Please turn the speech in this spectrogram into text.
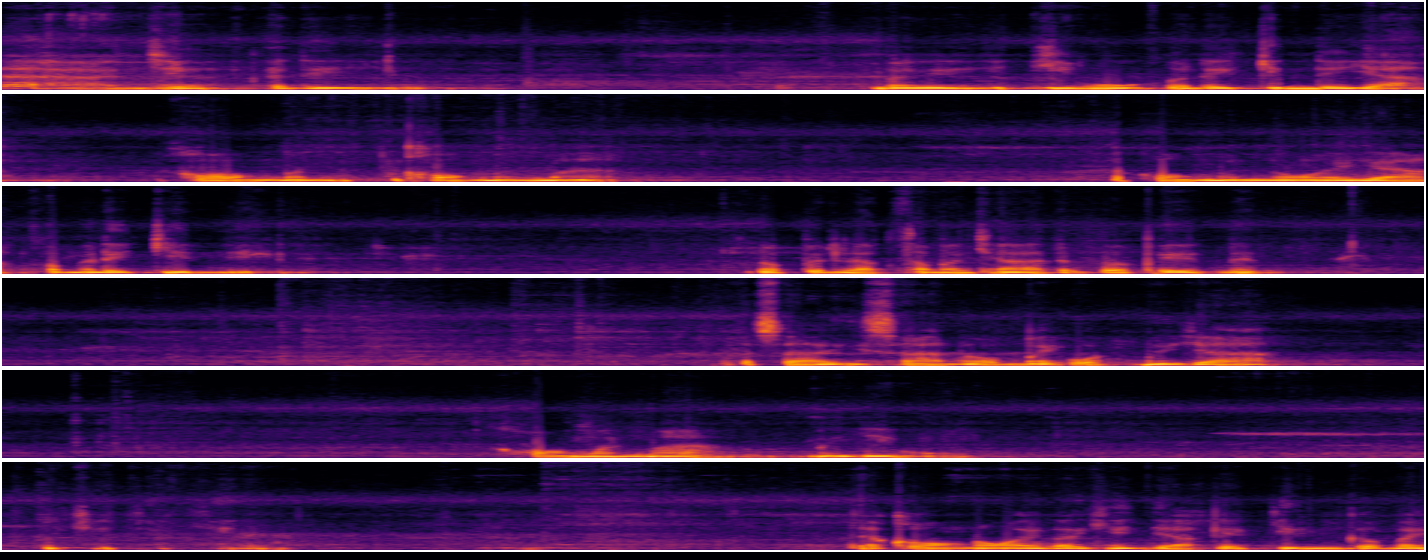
อาหารเยอะก็ได้อยู่ไม่หิวก็ได้กินได้อยาก ของมันของมันมาก ของมันน้อยอยากก็ไม่ได้กินอีกก็เป็นหลักธรรมชาติประเภทหนึ่งภาษาอีสานเราไม่อดไม่อยาก ของมันมากไม่หิวก็คิดจะกินแต่ ของน้อยก็คิดอยากจะกินก็ไม่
